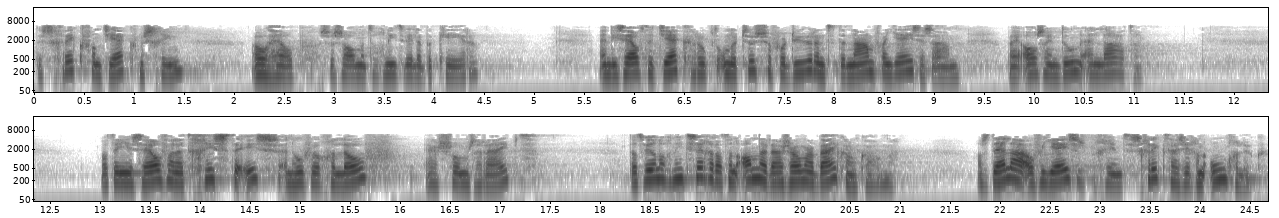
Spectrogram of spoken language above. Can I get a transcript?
De schrik van Jack misschien? Oh help, ze zal me toch niet willen bekeren? En diezelfde Jack roept ondertussen voortdurend de naam van Jezus aan, bij al zijn doen en laten. Wat in jezelf aan het gisten is en hoeveel geloof er soms rijpt, dat wil nog niet zeggen dat een ander daar zomaar bij kan komen. Als Della over Jezus begint, schrikt hij zich een ongeluk.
